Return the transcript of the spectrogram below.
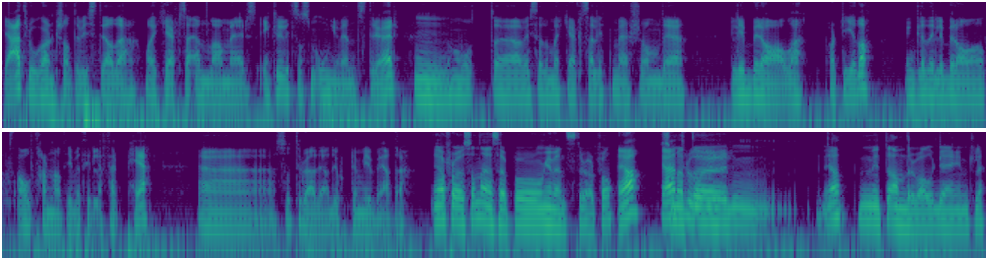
Jeg tror kanskje at hvis de hadde markert seg enda mer, egentlig litt sånn som Unge Venstre gjør, Mm. mot, uh, hvis de hadde markert seg litt mer som det liberale partiet, da, egentlig det liberale alternativet til Frp, uh, så tror jeg de hadde gjort det mye bedre. Ja, for det er sånn jeg ser på Unge Venstre, i hvert fall. Ja, jeg Som tror eh, Ja, mitt andre valg, egentlig.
